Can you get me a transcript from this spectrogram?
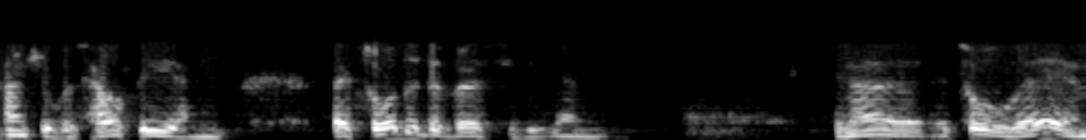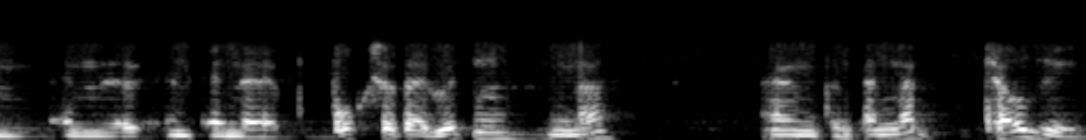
country was healthy, and they saw the diversity, and you know, it's all there in in the, in, in the books that they've written, you know, and and that tells you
